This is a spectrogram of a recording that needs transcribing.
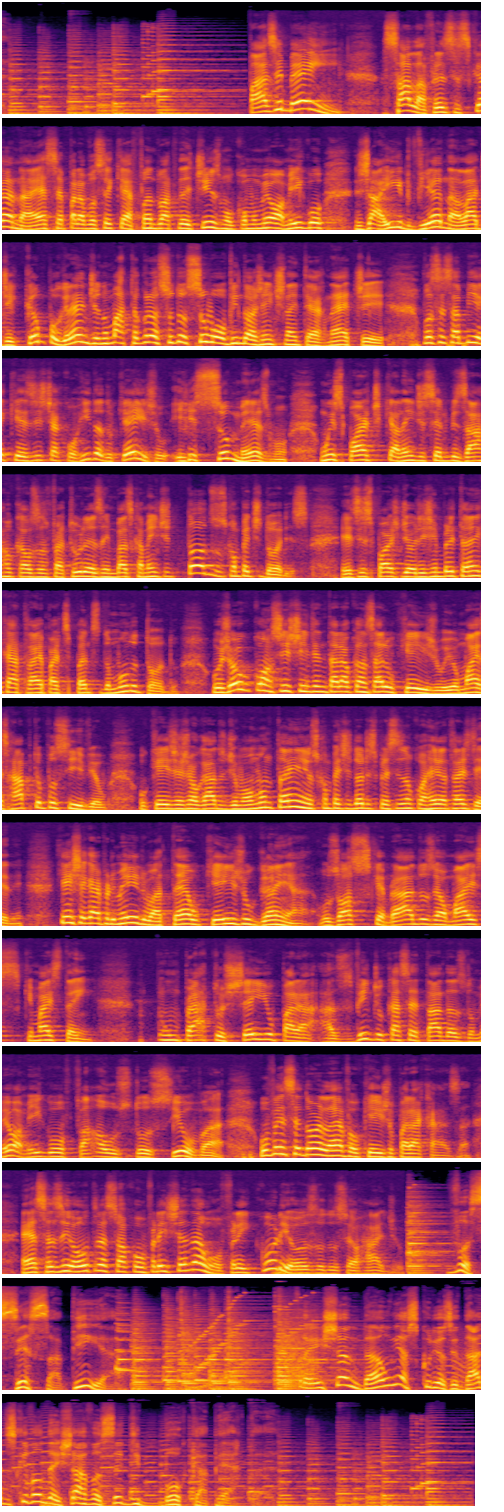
Paz e bem! Sala Franciscana, essa é para você que é fã do atletismo, como meu amigo Jair Viana, lá de Campo Grande, no Mato Grosso do Sul, ouvindo a gente na internet. Você sabia que existe a corrida do queijo? Isso mesmo! Um esporte que, além de ser bizarro, causa fraturas em basicamente todos os competidores. Esse esporte de origem britânica atrai participantes do mundo todo. O jogo consiste em tentar alcançar o queijo e o mais rápido possível. O queijo é jogado de uma montanha e os competidores precisam correr atrás dele carne. Quem chegar primeiro até o queijo ganha. Os ossos quebrados é o mais que mais tem. Um prato cheio para as videocacetadas do meu amigo Fausto Silva. O vencedor leva o queijo para casa. Essas e outras só com Frei Xandão, o Frei Curioso do seu rádio. Você sabia? Frei Xandão e as curiosidades que vão deixar você de boca aberta.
